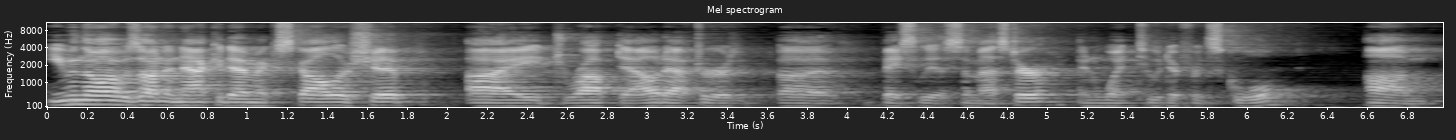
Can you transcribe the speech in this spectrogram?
even though I was on an academic scholarship, I dropped out after uh, basically a semester and went to a different school. Um,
